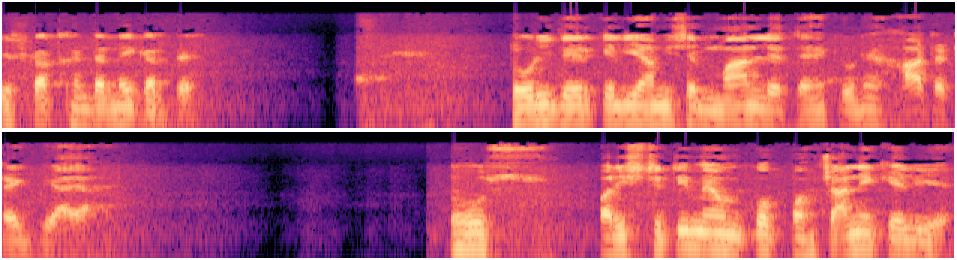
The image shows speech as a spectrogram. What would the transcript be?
इसका खंडन नहीं करते। थोड़ी देर के लिए हम इसे मान लेते हैं कि उन्हें हार्ट अटैक भी आया है। तो उस परिस्थिति में उनको पहुँचाने के लिए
